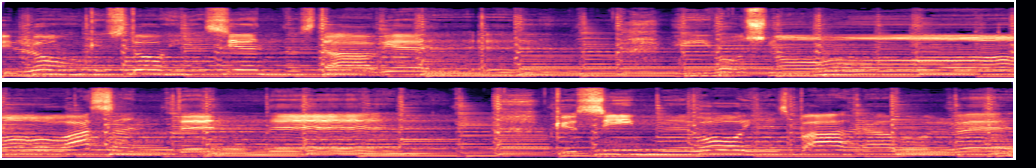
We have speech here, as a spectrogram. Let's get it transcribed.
si lo que estoy haciendo está bien y vos no vas a entender que si me voy es para volver.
